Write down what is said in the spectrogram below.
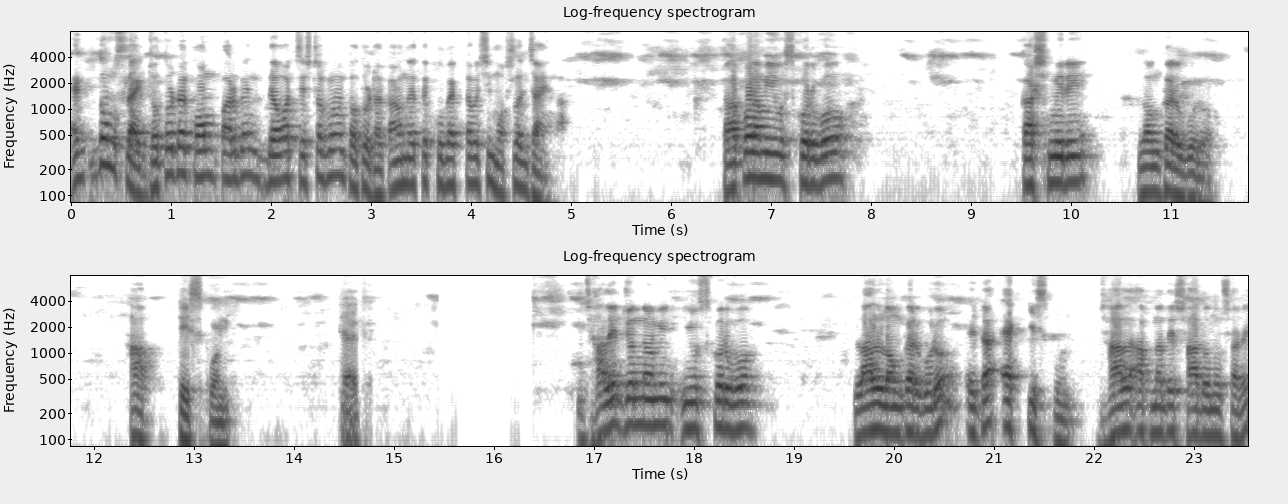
একদম স্লাইড যতটা কম পারবেন দেওয়ার চেষ্টা করবেন ততটা কারণ এতে খুব একটা বেশি মশলা যায় না তারপর আমি ইউজ করব কাশ্মীরি লঙ্কার গুঁড়ো হাফ টিস্পুন. ঝালের জন্য আমি ইউজ করব লাল লঙ্কার গুঁড়ো এটা এক স্পুন ঝাল আপনাদের স্বাদ অনুসারে।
